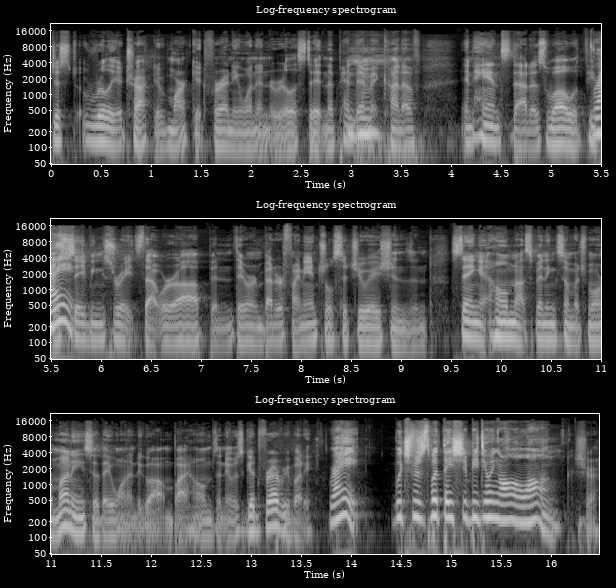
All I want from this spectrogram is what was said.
just really attractive market for anyone into real estate, and the pandemic kind of enhanced that as well with people's Mm-hmm. Right. savings rates that were up and they were in better financial situations and staying at home, not spending so much more money, so they wanted to go out and buy homes, and it was good for everybody. Right. Which was what they should be doing all along. Sure.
